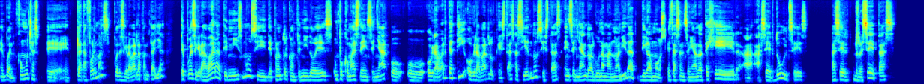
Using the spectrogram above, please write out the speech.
eh, bueno, con muchas eh, plataformas, puedes grabar la pantalla te puedes grabar a ti mismo si de pronto el contenido es un poco más de enseñar o, grabarte a ti o grabar lo que estás haciendo si estás enseñando alguna manualidad. Digamos, estás enseñando a tejer, a, hacer dulces, a hacer recetas.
